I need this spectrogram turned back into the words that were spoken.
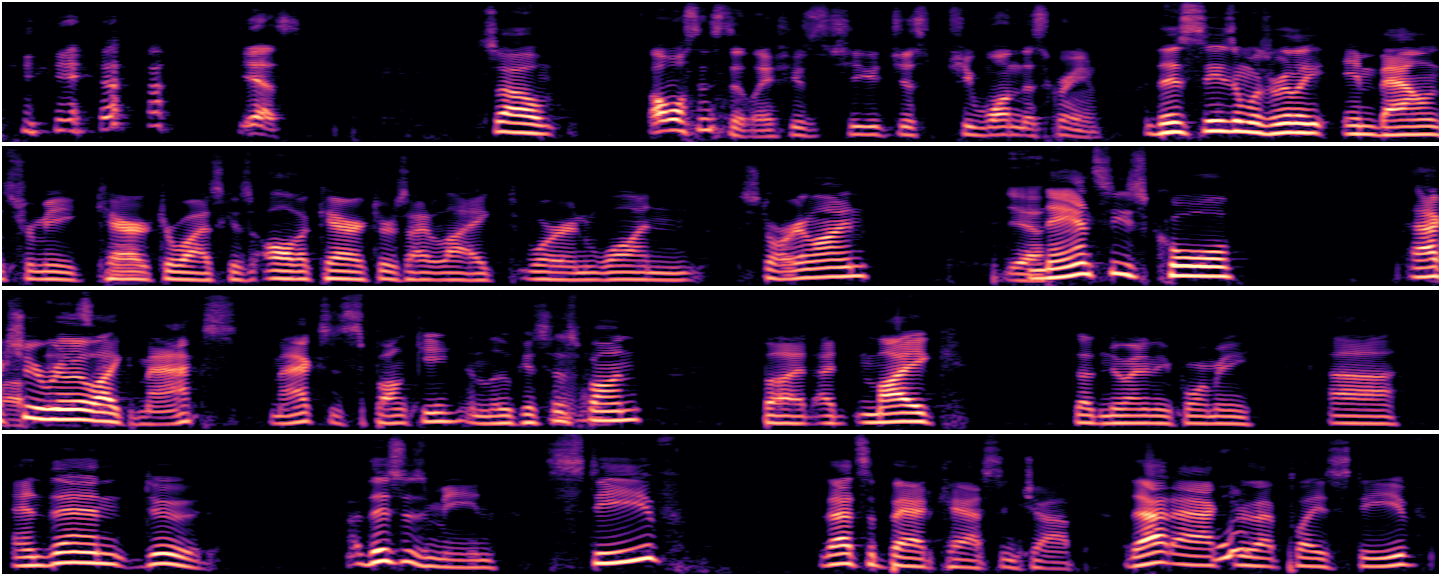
yeah. yes, so almost instantly. She's she just she won the screen. this season was really imbalanced for me character wise because all the characters I liked were in one storyline. Yeah, Nancy's cool. I actually Love really Nancy. like Max. Max is spunky and Lucas is fun, but I, Mike doesn't do anything for me. Uh, and then, dude, this is mean. Steve, that's a bad casting job. That actor that plays Steve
